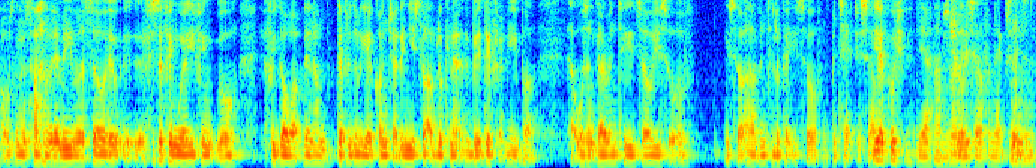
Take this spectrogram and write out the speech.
I was going to sign with them either. So it, if it's a thing where you think, well, if we go up, then I'm definitely going to get a contract, then you start looking at it a bit differently. But that wasn't guaranteed, so you sort of you start having to look at yourself. And protect yourself. Yeah, of course you do. Yeah, and ensure Absolutely. yourself for next Mm. season.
